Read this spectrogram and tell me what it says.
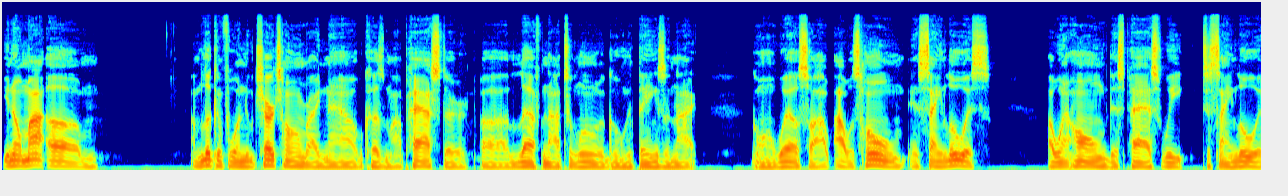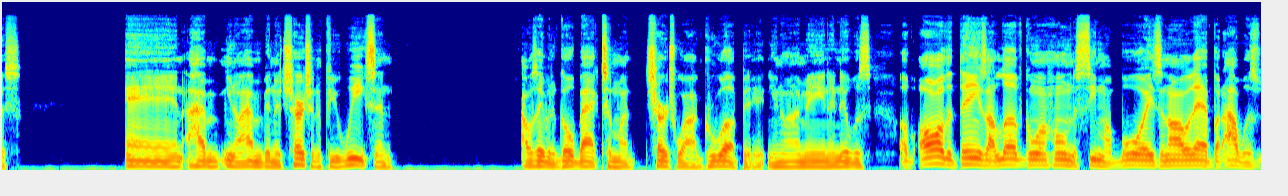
You know, my um I'm looking for a new church home right now because my pastor uh left not too long ago and things are not going well. So I, I was home in St. Louis. I went home this past week to St. Louis. And I haven't, you know, I haven't been to church in a few weeks and I was able to go back to my church where I grew up in, you know what I mean? And it was of all the things I love going home to see my boys and all of that, but I was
